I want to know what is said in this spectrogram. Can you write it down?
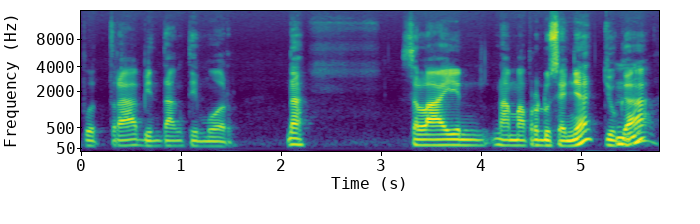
Putra Bintang Timur. Nah, selain nama produsennya juga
